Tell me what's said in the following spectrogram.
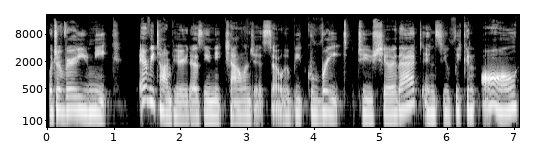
which are very unique. Every time period has unique challenges. So it would be great to share that and see if we can all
